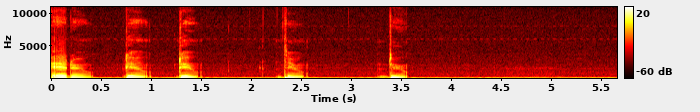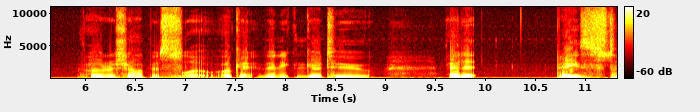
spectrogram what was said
do do do do do Photoshop is slow. Okay, then you can go to edit, paste,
